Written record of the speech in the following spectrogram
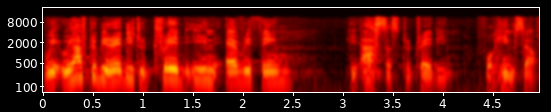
we, we have to be ready to trade in everything He asks us to trade in for Himself.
